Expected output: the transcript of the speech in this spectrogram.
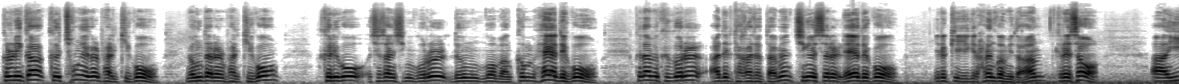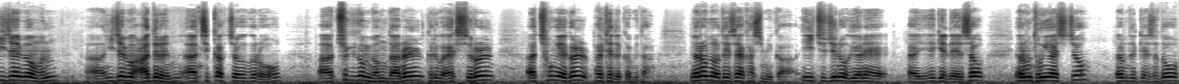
그러니까 그 총액을 밝히고 명단을 밝히고 그리고 재산 신고를 넣은 것만큼 해야 되고 그다음에 그거를 아들이 다 가졌다면 증여세를 내야 되고 이렇게 얘기를 하는 겁니다. 그래서 아, 이재명은 아, 이재명 아들은 아, 즉각적으로 아, 축의금 명단을 그리고 액수를 아, 총액을 밝혀야 될 겁니다. 여러분 어떻게 생각하십니까? 이 주진우 의원의 아, 얘기에 대해서 여러분 동의하시죠? 여러분들께서도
